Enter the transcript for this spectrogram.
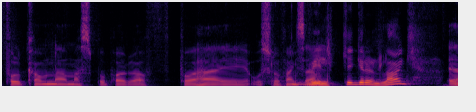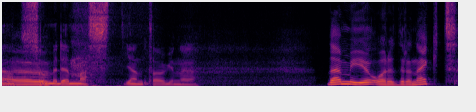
folk havner mest på paragraf på her i Oslo fengsel? Hvilke grunnlag? Ja, eh, som er det mest gjentagende? Det er mye ordrenekt.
